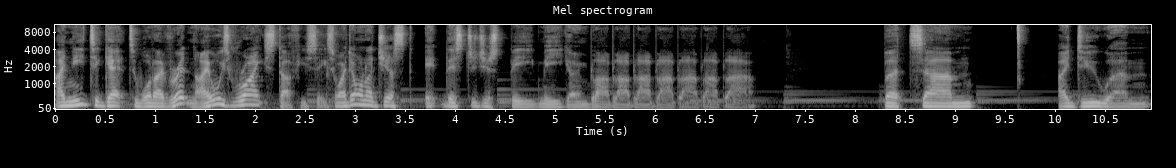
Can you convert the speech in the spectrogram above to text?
I need to get to what I've written. I always write stuff, you see, so I don't want to just it, this to just be me going blah blah blah blah blah blah blah. But um, I do um,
